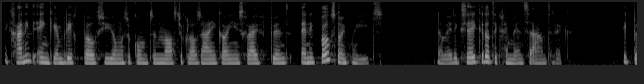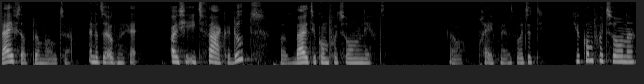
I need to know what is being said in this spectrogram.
Ik ga niet één keer een bericht posten, jongens, er komt een masterclass aan, je kan je inschrijven, punt. En ik post nooit meer iets. Dan weet ik zeker dat ik geen mensen aantrek. Ik blijf dat promoten. En dat is ook als je iets vaker doet, wat buiten je comfortzone ligt, nou, op een gegeven moment wordt het je comfortzone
